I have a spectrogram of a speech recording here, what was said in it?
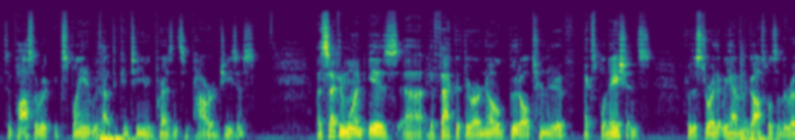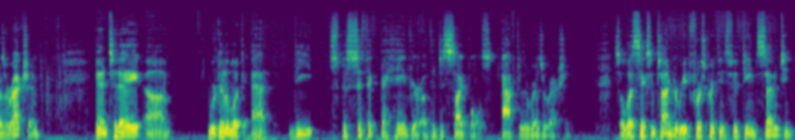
It's impossible to explain it without the continuing presence and power of Jesus. A second one is uh, the fact that there are no good alternative explanations for the story that we have in the Gospels of the resurrection. And today uh, we're going to look at the specific behavior of the disciples after the resurrection. So let's take some time to read 1 Corinthians 15, 17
